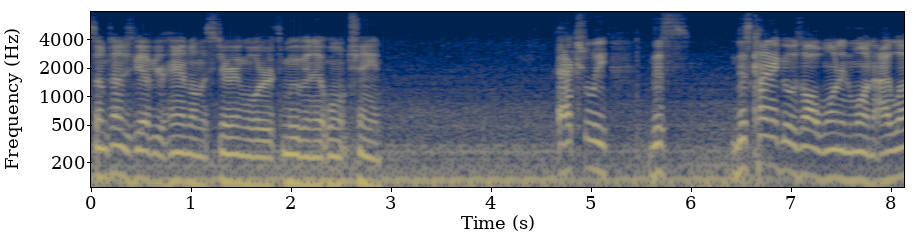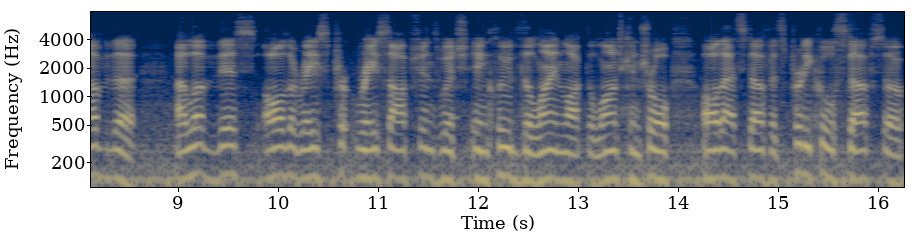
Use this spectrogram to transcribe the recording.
Sometimes if you have your hand on the steering wheel or it's moving it won't chain. Actually this this kind of goes all one in one. I love the I love this, all the race race options, which includes the line lock, the launch control, all that stuff. It's pretty cool stuff. So,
